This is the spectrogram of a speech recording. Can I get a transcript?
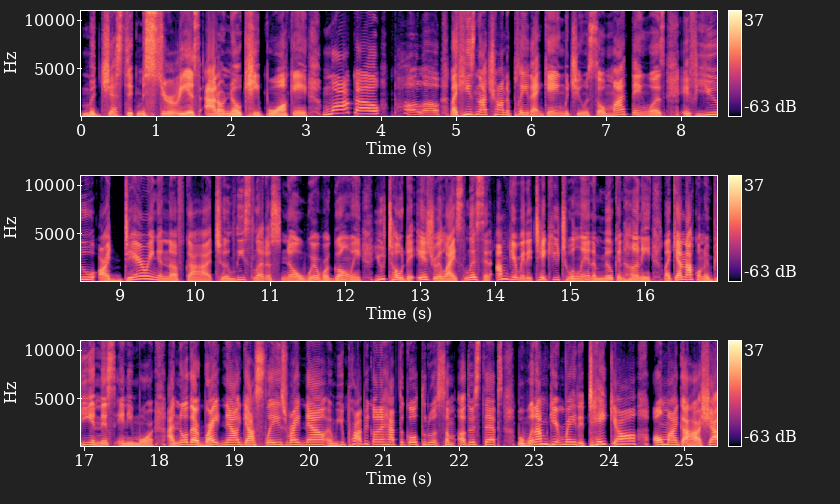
majestic, mysterious, I don't know, keep walking, Marco Polo. Like he's not trying to play that game with you. And so my thing was if you are daring enough, God, to at least let us know where we're going, you told the Israelites, listen, I'm getting ready to take you to a land of milk and honey. Like y'all not going to be in this anymore. I know that right now, y'all slaves right now, and you're probably going to have to go through some other steps. But when I'm getting ready to take y'all, oh my gosh, y'all,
